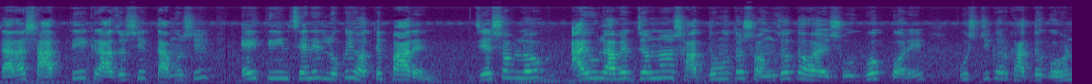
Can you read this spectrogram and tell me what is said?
তারা সাত্ত্বিক রাজসিক, তামসিক, এই তিন শ্রেণির লোকই হতে পারেন। যেসব লোক আয়ু লাভের জন্য সাধ্যমতো সংযত হয়ে সুভোগ করে, পুষ্টিকর খাদ্য গ্রহণ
